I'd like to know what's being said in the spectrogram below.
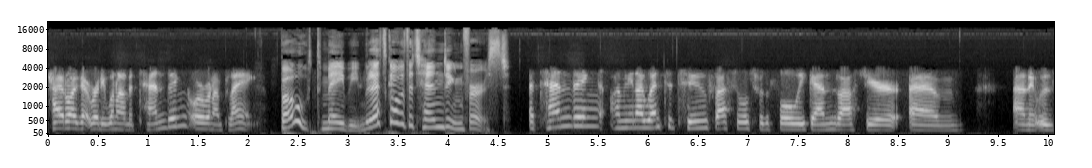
How do I get ready when I'm attending or when I'm playing? Both, maybe. But let's go with attending first. Attending, I mean, I went to two festivals for the full weekend last year. Um, and it was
